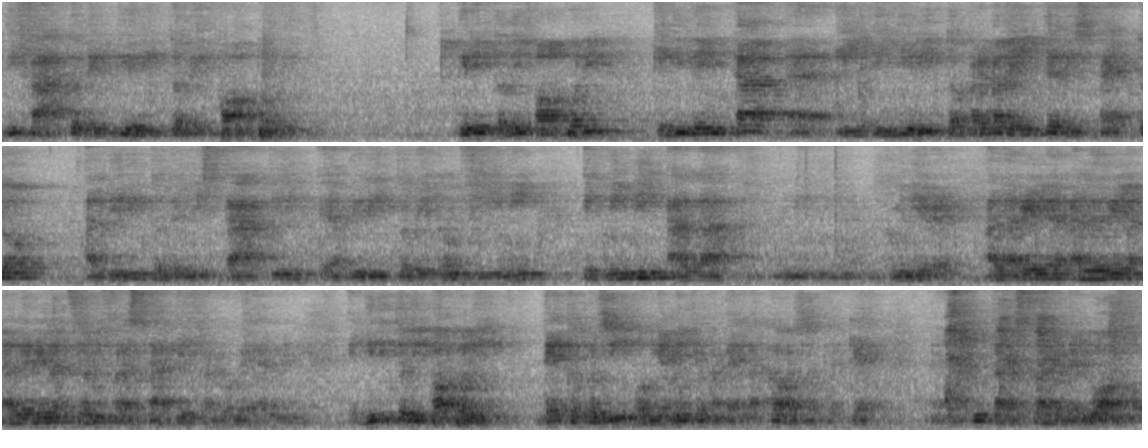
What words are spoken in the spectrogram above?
di fatto del diritto dei popoli. Diritto dei popoli che diventa eh, il, il, diritto prevalente rispetto al diritto degli stati e al diritto dei confini e quindi alla, mm, dire, alla, alle, alle, relazioni fra stati e fra governi. Il diritto dei popoli Detto così ovviamente è una bella cosa perché eh, tutta la storia dell'uomo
